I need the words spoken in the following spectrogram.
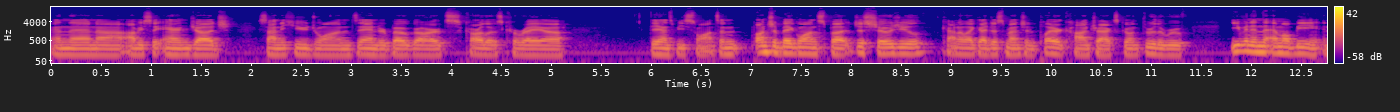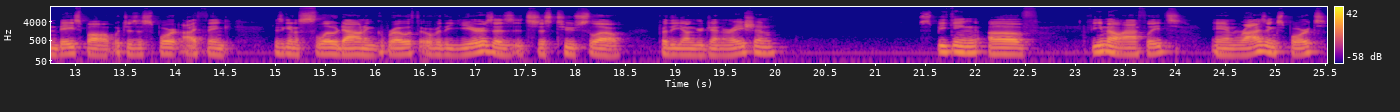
And then uh, obviously Aaron Judge signed a huge one, Xander Bogaerts, Carlos Correa, Dansby Swanson, a bunch of big ones, but just shows you, kind of like I just mentioned, player contracts going through the roof even in the MLB in baseball, which is a sport I think is going to slow down in growth over the years as it's just too slow for the younger generation. Speaking of female athletes and rising sports,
